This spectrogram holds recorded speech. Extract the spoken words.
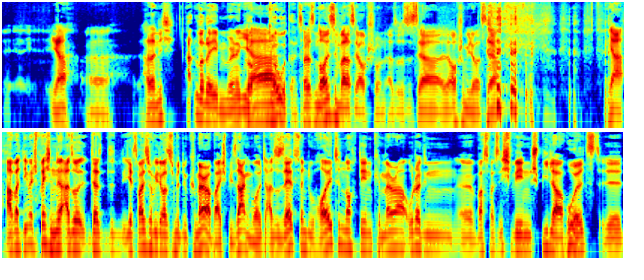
Äh, ja, äh, hat er nicht? Hatten wir da eben, Randall Cobb, ja, Goat, Alter. 2019 war das ja auch schon. Also das ist ja auch schon wieder was her. Ja, aber dementsprechend, ne, also das, jetzt weiß ich auch wieder, was ich mit dem Camara-Beispiel sagen wollte. Also selbst wenn du heute noch den Camara oder den, äh, was weiß ich, wen Spieler holst, äh,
